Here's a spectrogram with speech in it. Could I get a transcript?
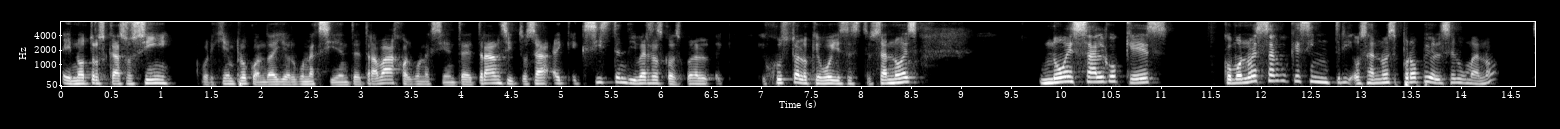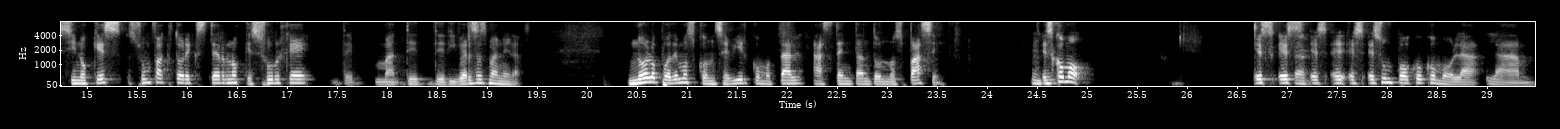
en otros casos sí, por ejemplo, cuando hay algún accidente de trabajo, algún accidente de tránsito, o sea, existen diversas cosas, pero justo a lo que voy es esto, o sea, no es, no es algo que es, como no es algo que es, o sea, no es propio del ser humano, sino que es, un factor externo que surge de, de, diversas maneras. No lo podemos concebir como tal hasta en tanto nos pase. Es como, es, es, es, es, un poco como la, la,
